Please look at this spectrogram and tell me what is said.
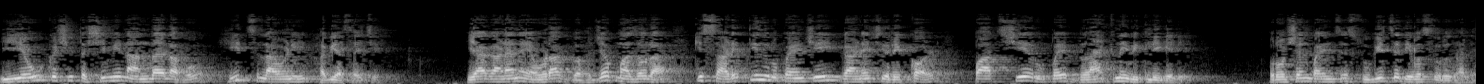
येऊ कशी तशी मी नांदायला हो हीच लावणी हवी असायची. या गाण्याने एवढा गहजब माजवला की साडेतीन रुपयांची गाण्याची रेकॉर्ड पाचशे रुपये ब्लॅकने विकली गेली. रोशनबाईंचे सुगीचे दिवस सुरू झाले.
